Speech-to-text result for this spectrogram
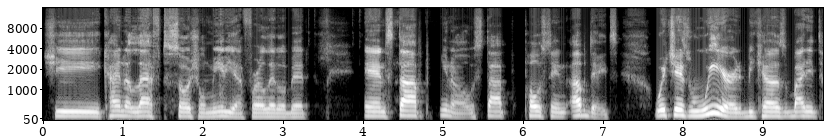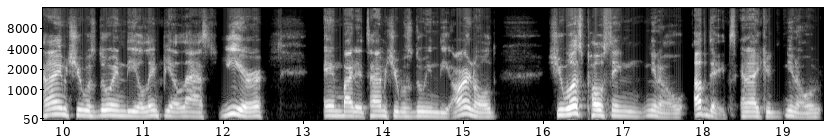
she kind of left social media for a little bit and stopped, you know, stopped posting updates, which is weird because by the time she was doing the Olympia last year, and by the time she was doing the Arnold, she was posting, you know, updates, and I could, you know,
